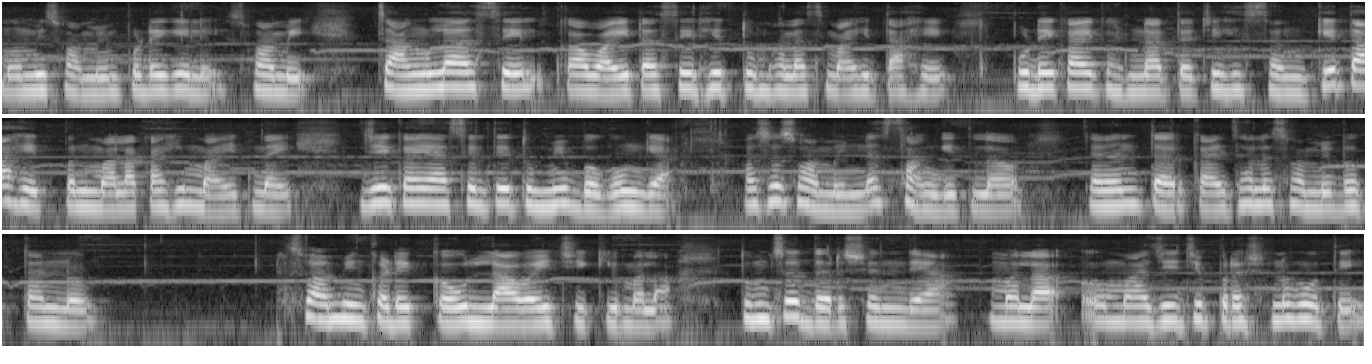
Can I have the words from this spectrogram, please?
मग मी स्वामींपुढे गेले. स्वामी चांगलं असेल का वाईट असेल हे तुम्हालाच माहीत आहे. पुढे काय घडणार त्याचे हे संकेत आहेत पण मला काही माहीत नाही. जे काही असेल ते तुम्ही बघून घ्या. असं स्वामींना सांगितलं. त्यानंतर काय झालं स्वामी भक्तांना स्वामींकडे कौल लावायची की मला तुमचं दर्शन द्या. मला माझे जे प्रश्न होते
